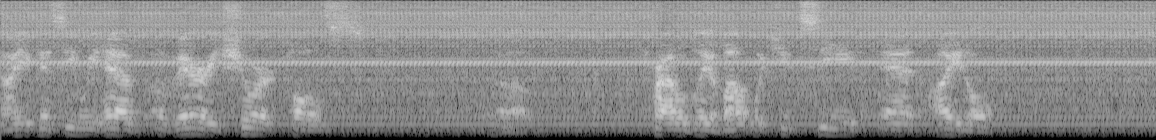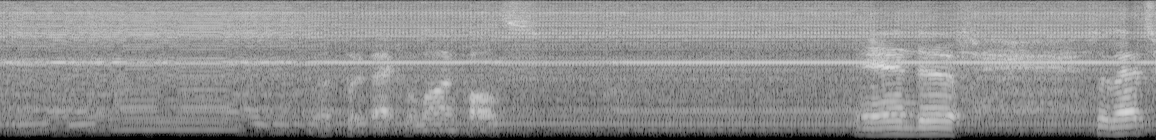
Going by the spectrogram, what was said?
Now you can see we have a very short pulse, uh, probably about what you'd see at idle. let's put it back to a long pulse. And uh, so that's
